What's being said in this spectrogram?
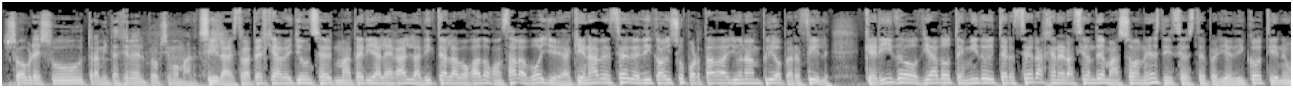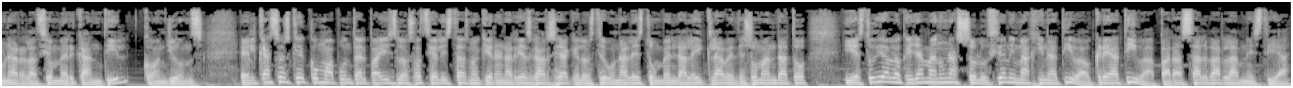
sobre su tramitación el próximo martes. Sí, la estrategia de Junts en materia legal la dicta el abogado Gonzalo Boye, a quien ABC dedica hoy su portada y un amplio perfil. Querido, odiado, temido y tercera generación de masones, dice este periódico, tiene una relación mercantil con Junts. El caso es que, como apunta el país, los socialistas no quieren arriesgarse a que los tribunales tumben la ley clave de su mandato y estudian lo que llaman una solución imaginativa o creativa para salvar la amnistía.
